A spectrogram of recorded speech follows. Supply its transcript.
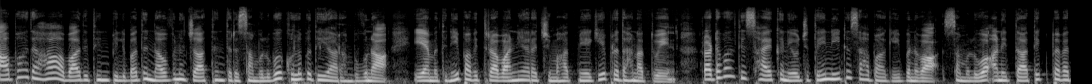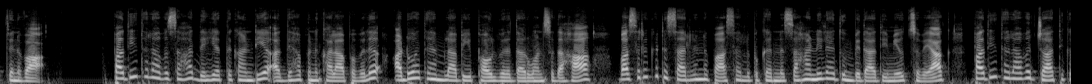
ආබාධ හා අබාධිතින් පිළිබඳ නවවන ජාත්‍යන්තර සමුළුව කොළඹදී ආරම්භ වුණා. ඒ ඇමතිනි පවිත්‍රා වන්‍යාරච්චි මහත්මියගේ ප්‍රධානත්වයෙන් රටවල් 36ක නියෝජිතයින් ඊට සහභාගී වනවා. සමුළුව අනිත් ආතෙක් පැවැත්වෙනවා. පදියතලාව සහ දෙහිඅත්ත කණ්ඩිය අධ්‍යාපන කලාපවල අඩුවතැම්ලාභී පවුල්වල දරුවන් සඳහා වසරකට සරලන පාසල් උපකරණ සහ නිල ඇඳුම් බෙදා දීමේ උත්සවයක් පදියතලාව ජාතික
